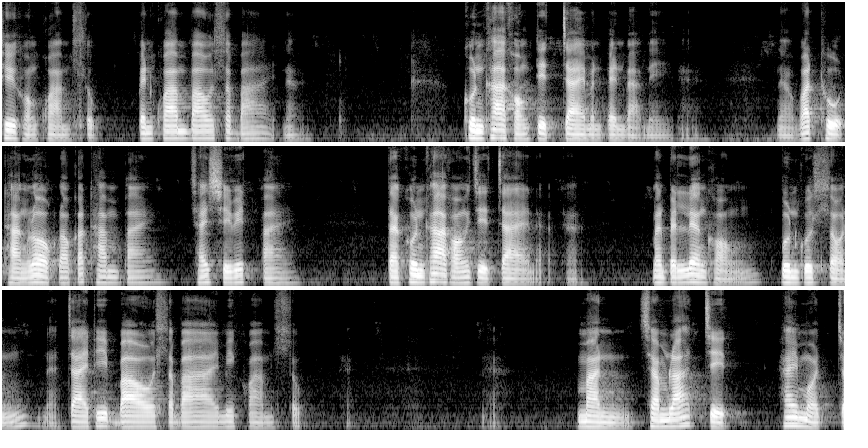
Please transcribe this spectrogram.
ชื่อของความสุข เป็นความเบาสบายนะคุณค่าของจิตใจมันเป็นแบบนี้นะนะวัตถุทางโลกเราก็ทำไป ใช้ชีวิตไป แต่คุณค่าของจิตใจเนี่ยนะมันเป็นเรื่องของบุญกุศลนะใจที่เบาสบายมีความสุข มันชำระจิตให้หมดจ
